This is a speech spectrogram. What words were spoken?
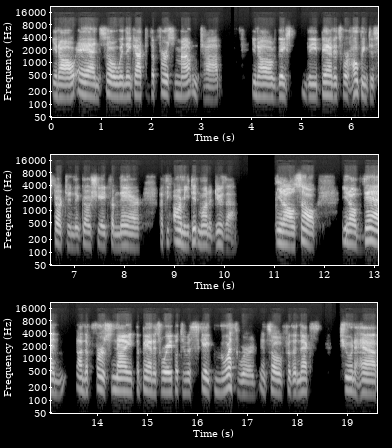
you know. And so when they got to the first mountaintop, you know, they the bandits were hoping to start to negotiate from there, but the army didn't want to do that. You know, so, you know, then on the first night, the bandits were able to escape northward. And so for the next two and a half,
